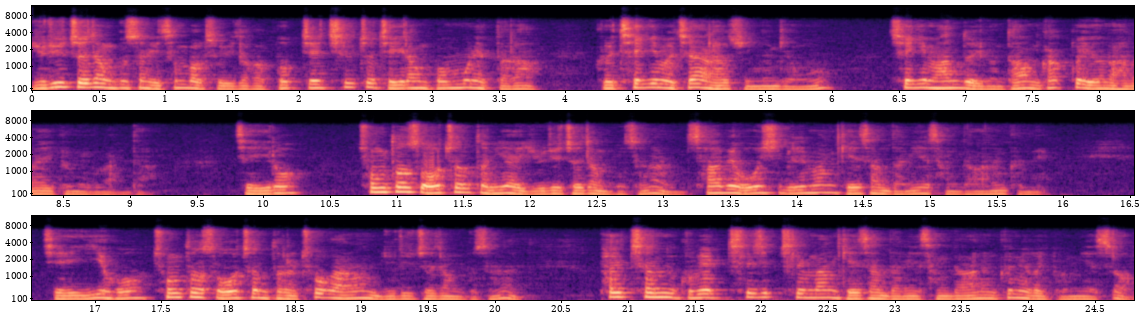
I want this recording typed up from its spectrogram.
유류 저장 부선의 선박 소유자가 법 제7조 제1항 본문에 따라 그 책임을 제한할 수 있는 경우 책임 한도액은 다음 각거의 어느 하나의 금액으로 한다. 제1호 총톤수 5천톤 이하의 유류 저장 부선은 451만 계산 단위에 상당하는 금액. 제2호 총톤수 5천톤을 초과하는 유류 저장 부선은 8,977만 계산 단위에 상당하는 금액의 범위에서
